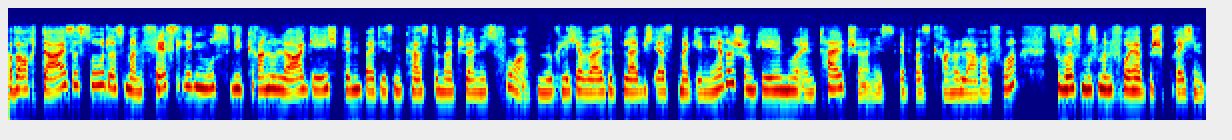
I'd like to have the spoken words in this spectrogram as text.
Aber auch da ist es so, dass man festlegen muss, wie granular gehe ich denn bei diesen Customer Journeys vor. Möglicherweise bleibe ich erstmal generisch und gehe nur in Teil Journeys etwas granularer vor. Sowas muss man vorher besprechen.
